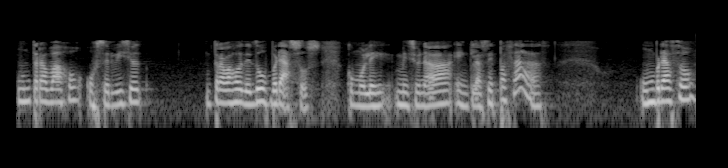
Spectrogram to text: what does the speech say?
un trabajo o servicio, un trabajo de dos brazos, como les mencionaba en clases pasadas. Un brazo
